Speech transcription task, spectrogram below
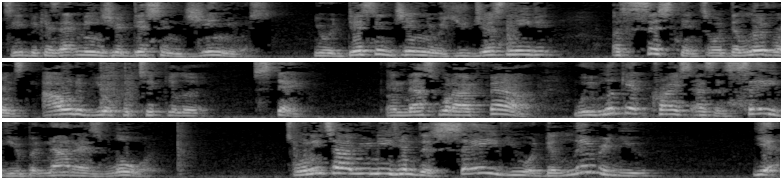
See, because that means you're disingenuous. You were disingenuous. You just needed assistance or deliverance out of your particular state. And that's what I found. We look at Christ as a Savior, but not as Lord. So anytime you need Him to save you or deliver you, yeah,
